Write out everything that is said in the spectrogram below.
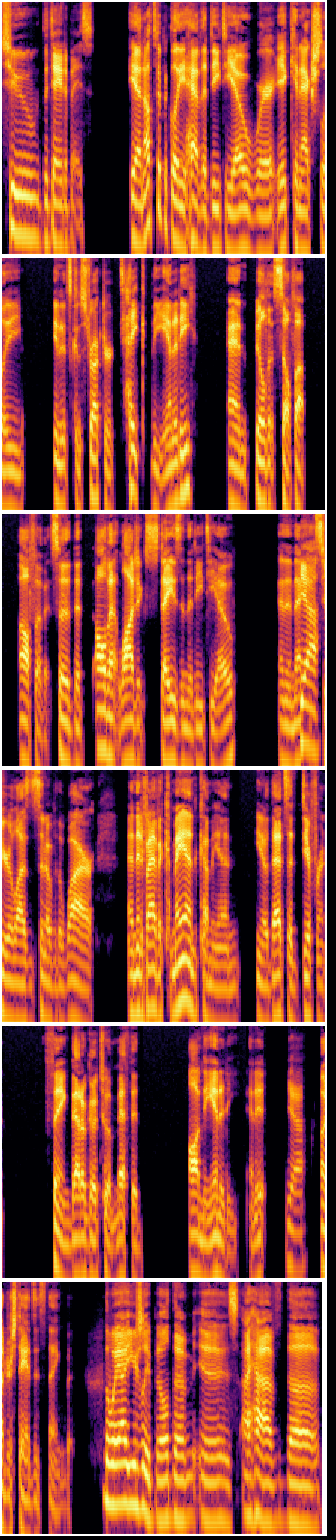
to the database. Yeah, and I'll typically have the DTO where it can actually, in its constructor, take the entity and build itself up off of it, so that all that logic stays in the DTO, and then that Yeah. gets serialized and sent over the wire. And then if I have a command come in, you know, that's a different thing. That'll go to a method on the entity, and it Yeah. understands its thing. But the way I usually build them is I have the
